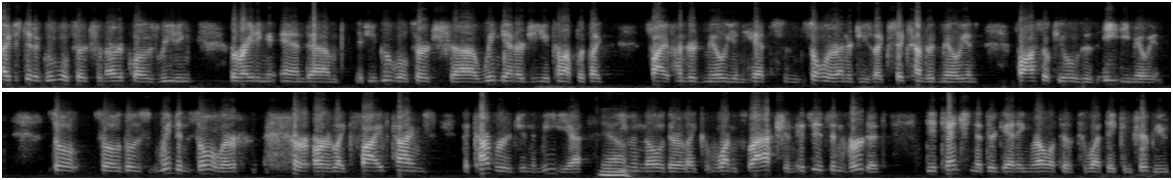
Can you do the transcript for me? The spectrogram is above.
I just did a Google search for an article I was reading or writing, and um, if you Google search uh, wind energy, you come up with like 500 million hits, and solar energy is like 600 million. Fossil fuels is 80 million. So, so those wind and solar are, are like five times the coverage in the media, yeah. even though they're like one fraction. It's it's inverted the attention that they're getting relative to what they contribute.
